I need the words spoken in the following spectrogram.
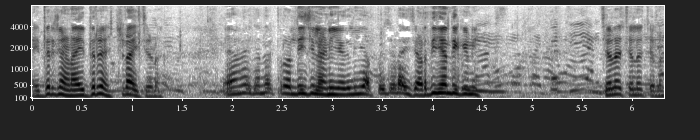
ਇੱਧਰ ਜਾਣਾ ਇੱਧਰ ਚੜਾਈ ਚੜ ਐਵੇਂ ਕਹਿੰਦਾ ਟਰੋਲੀ ਚਲਾਣੀ ਅਗਲੀ ਆਪੇ ਚੜਾਈ ਚੜਦੀ ਜਾਂਦੀ ਕਿ ਨਹੀਂ? ਚਲੋ ਚਲੋ ਚਲੋ।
